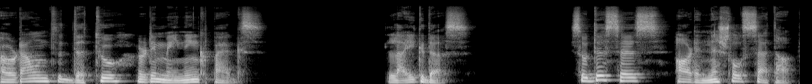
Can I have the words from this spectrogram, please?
around the two remaining pegs. Like this. So this is our initial setup.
